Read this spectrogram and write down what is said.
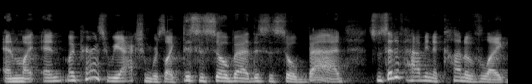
and my and my parents' reaction was like, "This is so bad. This is so bad." So instead of having a kind of like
